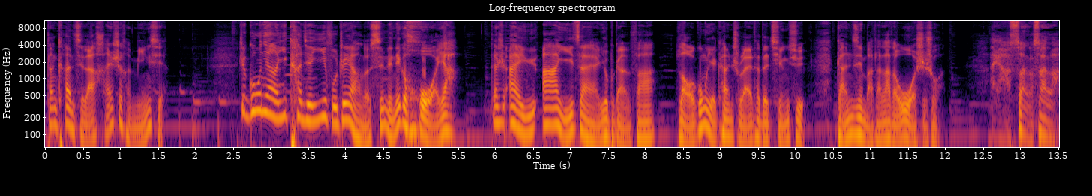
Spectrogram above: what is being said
但看起来还是很明显。这姑娘一看见衣服这样了，心里那个火呀！但是碍于阿姨在，又不敢发。老公也看出来她的情绪，赶紧把她拉到卧室说：“哎呀，算了算了。”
